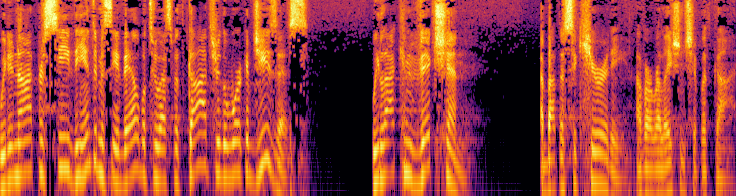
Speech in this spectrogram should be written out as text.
we do not perceive the intimacy available to us with God through the work of Jesus. We lack conviction about the security of our relationship with God.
